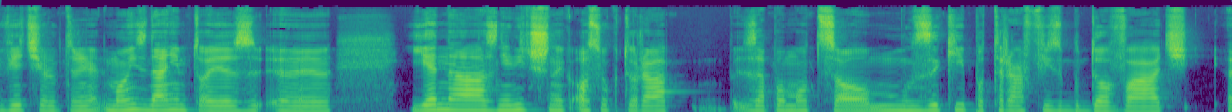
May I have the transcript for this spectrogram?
wiecie lub też moim zdaniem to jest y, jedna z nielicznych osób, która za pomocą muzyki potrafi zbudować y,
